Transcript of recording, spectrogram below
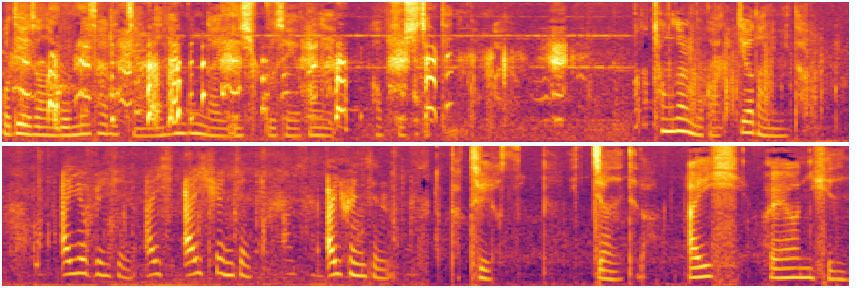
어디에서나 몸을 사리지 않는 한국 나이 29세의 황이 아부수 시작되는 건가요? 청설모가 뛰어다닙니다. 아이 변신, 아이헨신, 아이 변신. 다 틀렸어. 잊지 않을 테다. 아이 회원신.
